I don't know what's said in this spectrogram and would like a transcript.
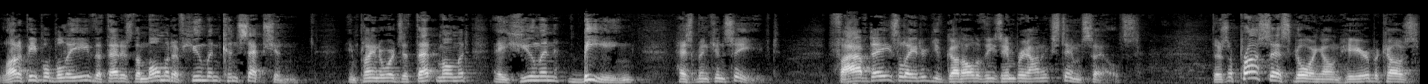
A lot of people believe that that is the moment of human conception. In plain words, at that moment, a human being has been conceived. Five days later, you've got all of these embryonic stem cells. There's a process going on here because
